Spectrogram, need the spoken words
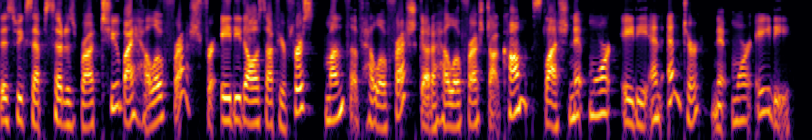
This week's episode is brought to you by HelloFresh. For $80 off your first month of HelloFresh, go to HelloFresh.com slash knitmore80 and enter knitmore80.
